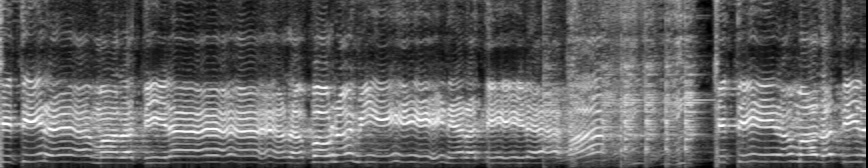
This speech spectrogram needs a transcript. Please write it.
சித்திர மரத்தில அந்த பௌர்ணமி நேரத்தில. சித்திர மதத்தில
